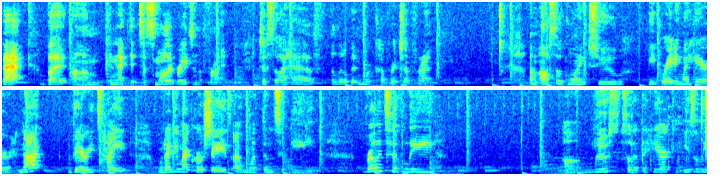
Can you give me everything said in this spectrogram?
back, but um, connect it to smaller braids in the front, just so I have a little bit more coverage up front. I'm also going to be braiding my hair not very tight. When I do my crochets, I want them to be relatively um, loose so that the hair can easily,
